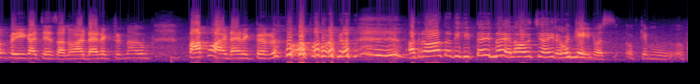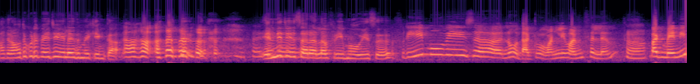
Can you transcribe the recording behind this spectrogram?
ఫ్రీగా చేశాను ఆ డైరెక్టర్ నాకు పాపం ఆ డైరెక్టర్. పాపం. ఆ తర్వాత అది హిట్ అయిందా? ఎలా వచ్చాయి రెవెన్యూ ఇట్ వాస్ ఓకే ఆ తర్వాత కూడా పే చేయలేదు మీకు ఇంకా? ఎన్ని చేశారు అలా free movies free movies no that only one film but many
